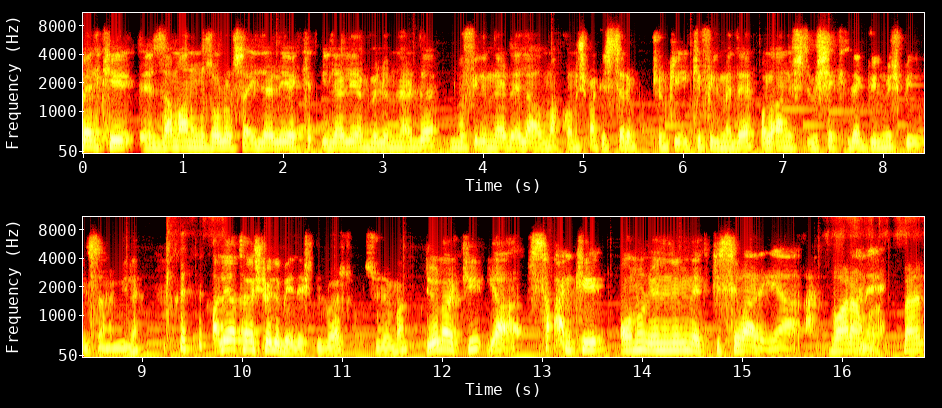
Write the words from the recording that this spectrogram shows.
Belki e, zamanımız olursa ilerleyen, ilerleyen bölümlerde bu filmlerde ele almak, konuşmak isterim. Çünkü iki filme de olağanüstü bir şekilde gülmüş bir insanım yine. Ali Atay'a şöyle bir eleştiri var Süleyman. Diyorlar ki ya sanki onun ünlünün etkisi var ya. Var ama Hani- ben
